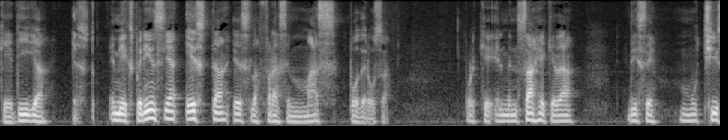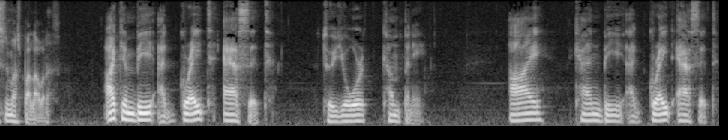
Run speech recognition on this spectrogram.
que diga esto. En mi experiencia, esta es la frase más poderosa. Porque el mensaje que da dice muchísimas palabras. I can be a great asset to your company. I can be a great asset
